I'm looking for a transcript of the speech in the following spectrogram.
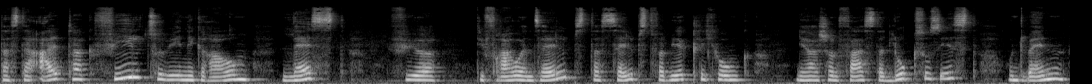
dass der Alltag viel zu wenig Raum lässt für die Frauen selbst, dass Selbstverwirklichung ja schon fast ein Luxus ist. Und wenn,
